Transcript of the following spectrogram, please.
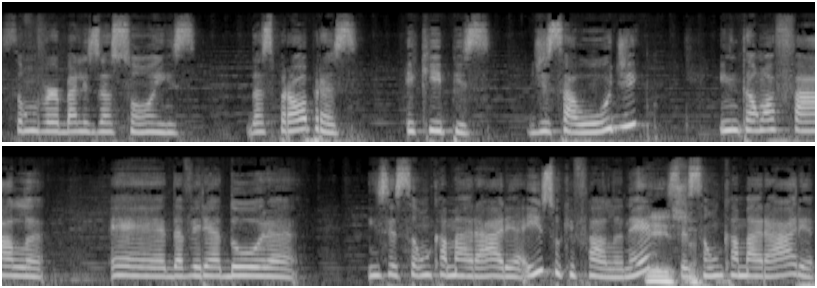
São verbalizações das próprias equipes de saúde. Então a fala é, da vereadora em sessão camarária, é isso que fala, né? Isso. Sessão camarária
